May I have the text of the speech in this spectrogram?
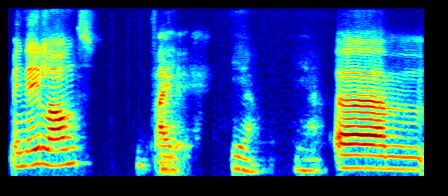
in Nederland veilig. Ja. Ja. Ehm,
